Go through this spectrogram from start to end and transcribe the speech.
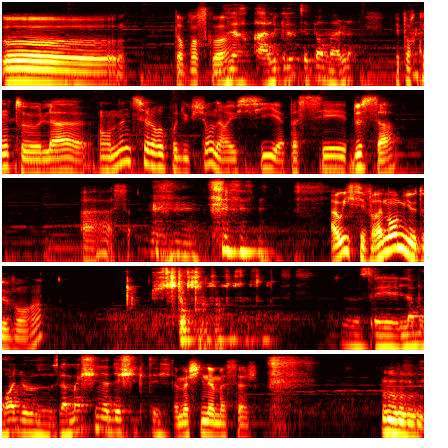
Oh T'en penses quoi Vert algue, c'est pas mal. Et par contre euh, là, euh, en une seule reproduction, on a réussi à passer de ça à ça. Ah oui, c'est vraiment mieux devant, hein Euh, c'est la broyeuse, la machine à déchiqueter. La machine à massage. Ouh.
